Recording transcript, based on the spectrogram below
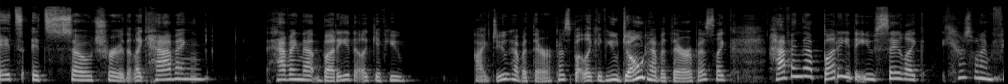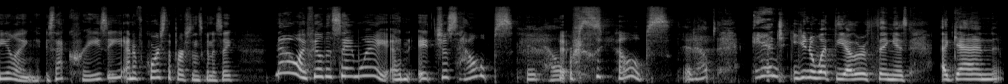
It's it's so true that like having having that buddy that like if you I do have a therapist, but like if you don't have a therapist, like having that buddy that you say like here's what I'm feeling. Is that crazy? And of course the person's going to say, "No, I feel the same way." And it just helps. It helps. It really helps. It helps. And you know what the other thing is again,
